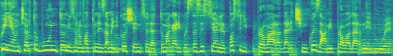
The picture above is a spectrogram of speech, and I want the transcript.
Quindi a un certo punto mi sono fatto un esame di coscienza e ho detto magari questa sessione al posto di provare a dare 5 esami, provo a darne due.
